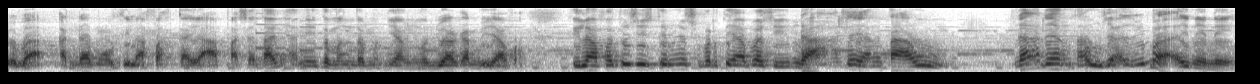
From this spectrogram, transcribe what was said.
Coba, Anda mau khilafah kayak apa? Saya tanya nih teman-teman yang menjualkan khilafah. Khilafah itu sistemnya seperti apa sih? Tidak ada yang tahu. Tidak ada yang tahu. Saya coba ini nih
